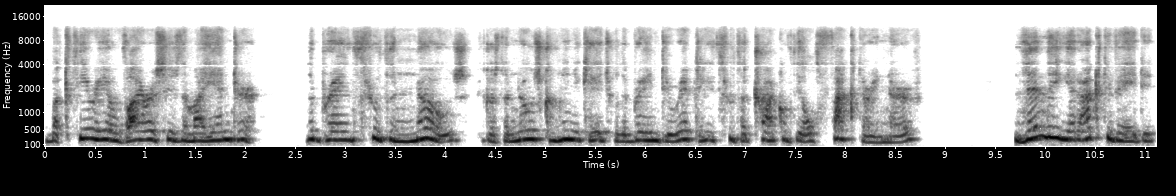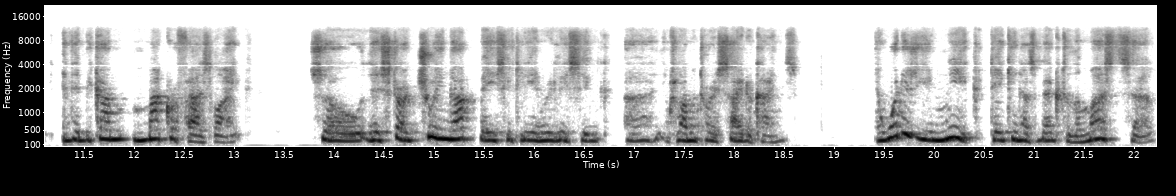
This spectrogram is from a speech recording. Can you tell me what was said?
bacteria, viruses that might enter the brain through the nose, because the nose communicates with the brain directly through the track of the olfactory nerve. Then they get activated and they become macrophage like. So they start chewing up basically and releasing uh, inflammatory cytokines. And what is unique, taking us back to the mast cell,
